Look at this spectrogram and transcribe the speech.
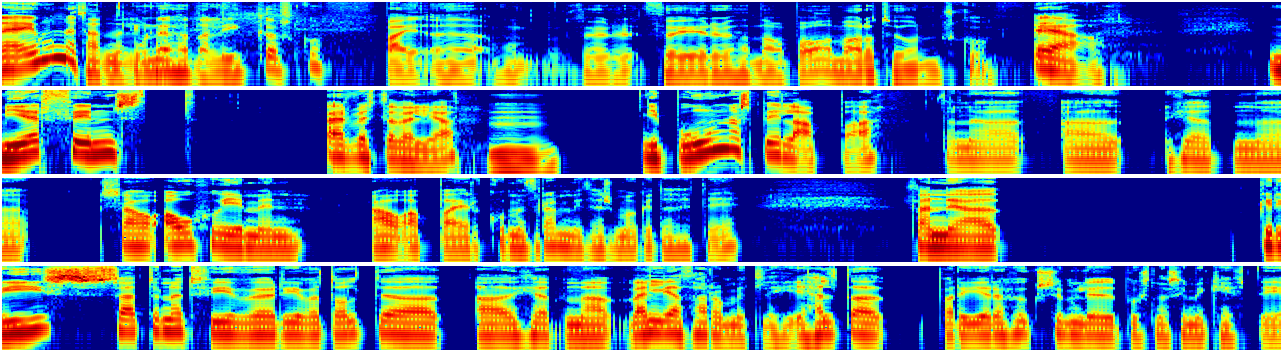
nei, hún er þarna líka. Hún er hérna líka, sko. Bæ, uh, hún, þau, þau eru hérna á báðum áratöðunum, sko. Já, mér finnst erfitt að velja. Mm. ég er búin að spila ABBA þannig að, að hérna, sá áhugi minn á ABBA er komið fram í þessum ágæta þetta þannig að Grís, Night Fever ég var doldið að, að hérna, velja þar á milli, ég held að bara ég er að hugsa um leðubúsna sem ég keipti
